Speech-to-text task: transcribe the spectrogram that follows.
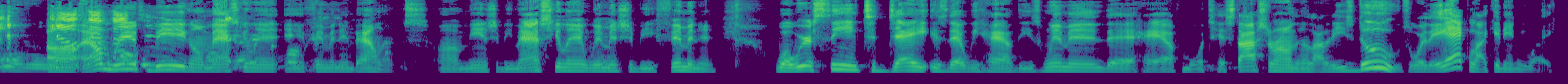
ca- Ooh. Uh, Cal I'm said real big on masculine and feminine balance. Um, men should be masculine, women should be feminine. What we're seeing today is that we have these women that have more testosterone than a lot of these dudes, or they act like it anyway.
